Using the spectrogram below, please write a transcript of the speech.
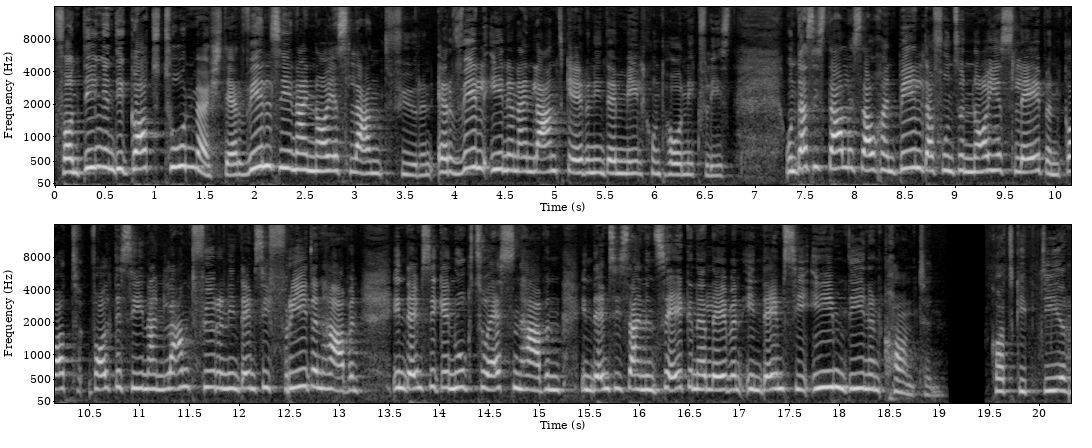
von Dingen, die Gott tun möchte. Er will sie in ein neues Land führen. Er will ihnen ein Land geben, in dem Milch und Honig fließt. Und das ist alles auch ein Bild auf unser neues Leben. Gott wollte sie in ein Land führen, in dem sie Frieden haben, in dem sie genug zu essen haben, in dem sie seinen Segen erleben, in dem sie ihm dienen konnten. Gott gibt dir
